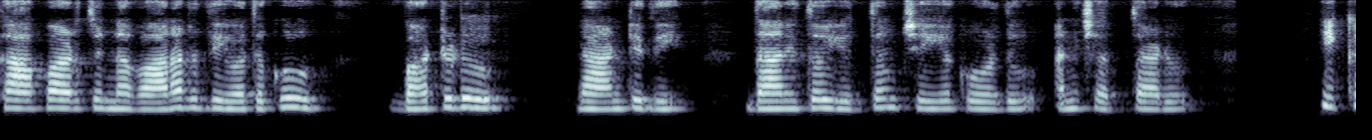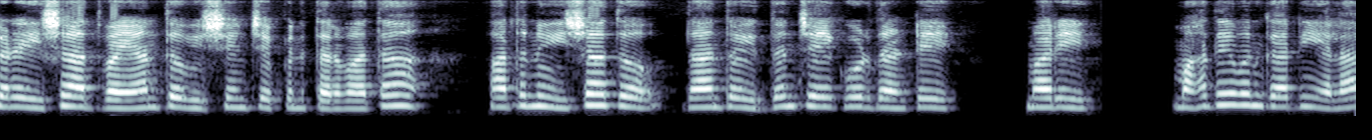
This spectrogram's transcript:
కాపాడుతున్న వానర దేవతకు భటుడు లాంటిది. దానితో యుద్ధం చేయకూడదు అని చెప్తాడు. ఇక్కడ ఇషా ద్వయాంతో విషయం చెప్పిన తర్వాత అతను ఇషాతో దాంతో యుద్ధం చేయకూడదంటే మరి మహదేవన్ గారిని ఎలా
